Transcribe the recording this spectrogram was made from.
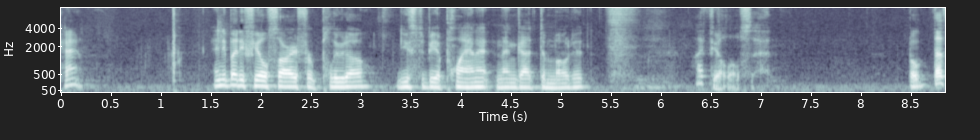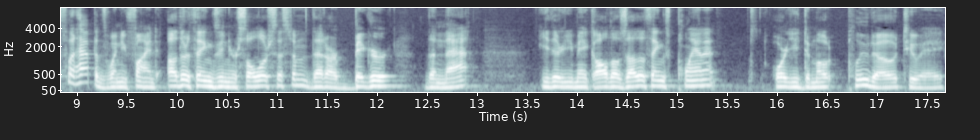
Okay? Anybody feel sorry for Pluto? Used to be a planet and then got demoted? I feel a little sad. But that's what happens when you find other things in your solar system that are bigger than that. Either you make all those other things planet or you demote Pluto to a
